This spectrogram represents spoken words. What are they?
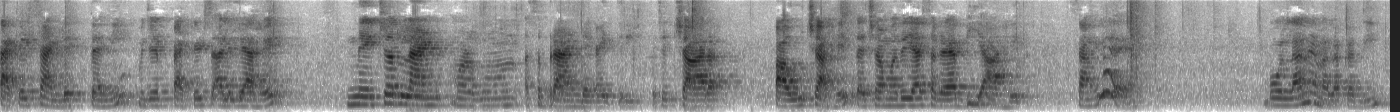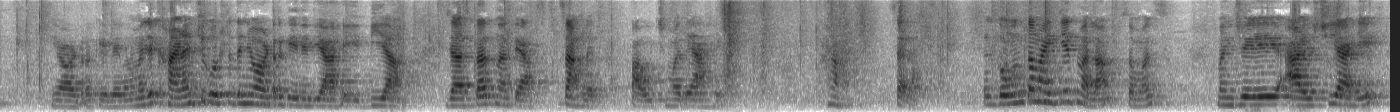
पॅकेट्स आणलेत त्यांनी. म्हणजे पॅकेट्स आलेले आहेत. नेचरलँड म्हणून असं ब्रँड आहे काहीतरी. त्याचे चार पाऊच आहेत. त्याच्यामध्ये या सगळ्या बिया आहेत. चांगलं आहे बोलला नाही मला कधी. हे ऑर्डर केले म्हणून. म्हणजे खाण्याची गोष्ट त्यांनी ऑर्डर केलेली आहे. बिया. ज्या असतात ना त्या. चांगल्या पाऊचमध्ये आहे हां. चला. तर दोन तर माहिती आहेत मला. समज. म्हणजे आळशी आहे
